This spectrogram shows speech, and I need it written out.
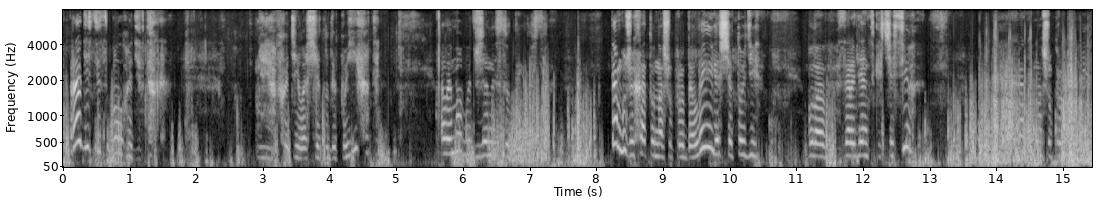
Радість із спогадів, так. Я б хотіла ще туди поїхати, але, мабуть, вже не судилося. Там уже хату нашу продали. Я ще тоді була за радянських часів. Нашу продали.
